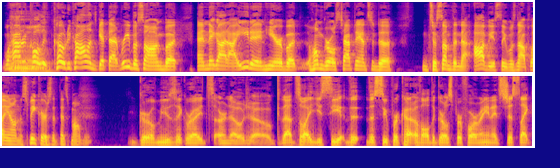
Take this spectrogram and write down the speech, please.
Well, how did uh-huh. Cody, Cody Collins get that Reba song? But and they got Aida in here, but Homegirls tap dancing to to something that obviously was not playing on the speakers at this moment. Girl music rights are no joke. That's why you see the the supercut of all the girls performing, and it's just like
